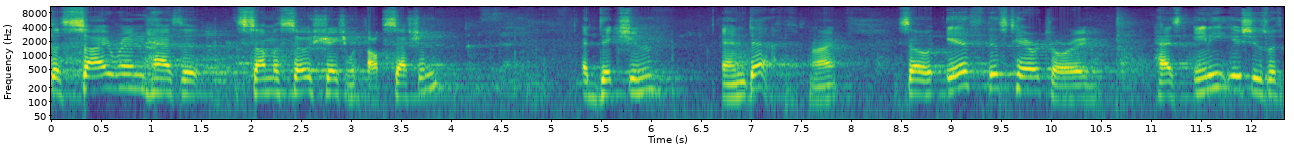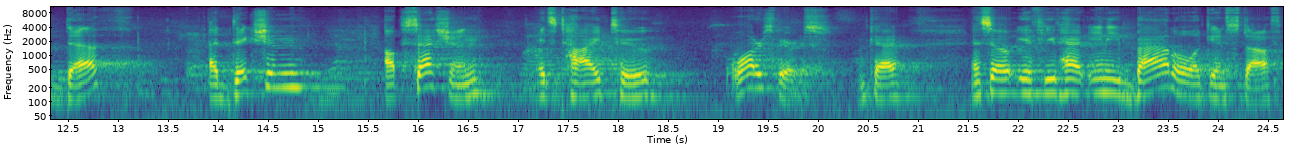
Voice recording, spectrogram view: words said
the siren has a, some association with obsession, addiction, and death, right? So if this territory has any issues with death, addiction, obsession, it's tied to water spirits. Okay? And so if you've had any battle against stuff,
